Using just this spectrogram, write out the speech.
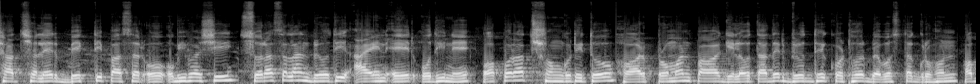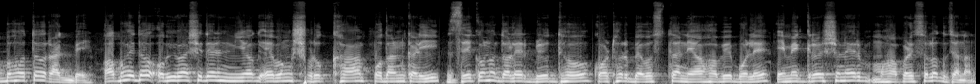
সাত সালের ব্যক্তি পাচার ও অভিবাসী চোরাচালান বিরোধী আইন এর অধীনে অপরাধ সংগঠিত হওয়ার প্রমাণ পাওয়া গেলেও তাদের বিরুদ্ধে কঠোর ব্যবস্থা গ্রহণ অব্যাহত রাখবে। অবৈধ অভিবাসীদের নিয়োগ এবং সুরক্ষা প্রদানকারী যে কোনো দলের বিরুদ্ধেও কঠোর ব্যবস্থা নেওয়া হবে বলে ইমিগ্রেশনের মহাপরিচালক জানান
